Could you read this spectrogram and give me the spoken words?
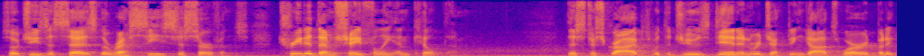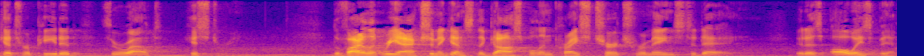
So Jesus says, The rest seized his servants, treated them shamefully, and killed them. This describes what the Jews did in rejecting God's word, but it gets repeated throughout history. The violent reaction against the gospel in Christ's church remains today. It has always been.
